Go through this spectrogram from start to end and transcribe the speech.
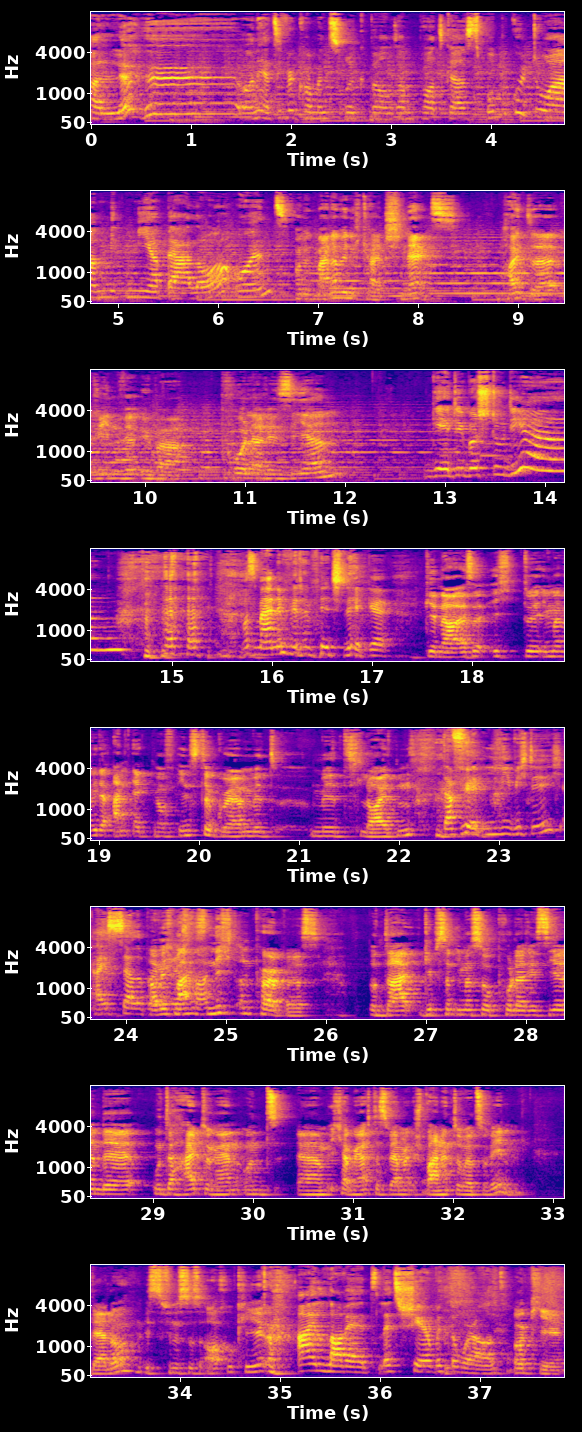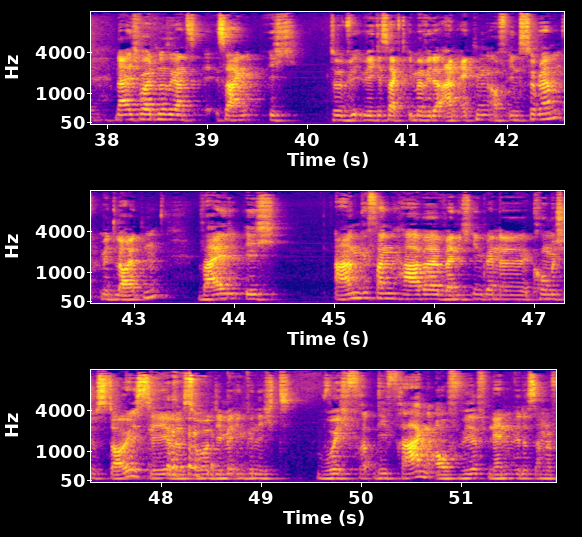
Hallo und herzlich willkommen zurück bei unserem Podcast Popkultur mit mir Berlo und Und mit meiner Wenigkeit Schnecks. Heute reden wir über Polarisieren. geht über Studieren. Was meinen wir damit, Schnecke? Genau, also ich tue immer wieder anecken auf Instagram mit, mit Leuten. Dafür liebe ich dich. I celebrate Aber ich mache es nicht on purpose. Und da gibt's dann immer so polarisierende Unterhaltungen und ähm, ich habe mir gedacht, das wäre mal spannend darüber zu reden. Berlo, ist, findest du es auch okay? I love it. Let's share with the world. Okay. Na, ich wollte nur so ganz sagen, ich tu, wie wie gesagt immer wieder anecken auf Instagram mit Leuten, weil ich angefangen habe, wenn ich irgendwie eine komische Story sehe oder so, die mir irgendwie nicht, wo ich fra- die Fragen aufwirft, nennen wir das einmal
